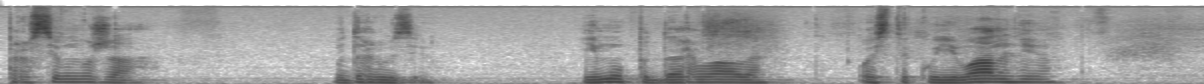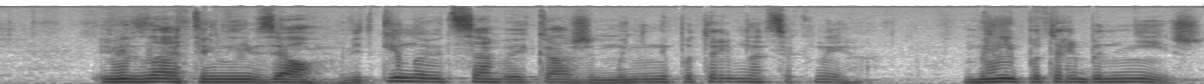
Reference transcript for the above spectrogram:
просив ножа в друзів. Йому подарували ось таку Євангелію. І він, знаєте, він її взяв, відкинув від себе і каже: мені не потрібна ця книга, мені потрібен ніж.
